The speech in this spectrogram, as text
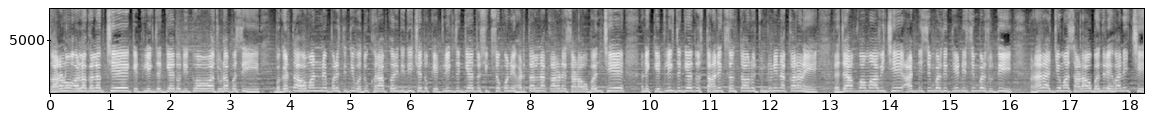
કારણો અલગ અલગ છે. કેટલીક જગ્યાએ તો દીતવા વાવાઝોડા પછી બગડતા હવામાનની પરિસ્થિતિ વધુ ખરાબ કરી દીધી છે. તો કેટલીક જગ્યાએ તો શિક્ષકોની હડતાલના કારણે શાળાઓ બંધ છે અને કેટલીક જગ્યાએ તો સ્થાનિક સંસ્થાઓની ચૂંટણીના કારણે રજા આપવામાં આવી છે. આઠ ડિસેમ્બરથી તેર ડિસેમ્બર સુધી ઘણા રાજ્યોમાં શાળાઓ બંધ રહેવાની છે.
